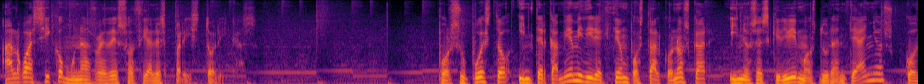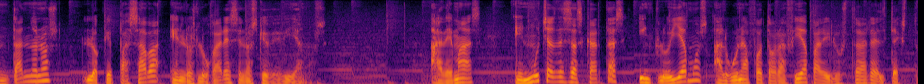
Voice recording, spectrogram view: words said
Algo así como unas redes sociales prehistóricas. Por supuesto, intercambié mi dirección postal con Oscar y nos escribimos durante años contándonos lo que pasaba en los lugares en los que vivíamos. Además, en muchas de esas cartas incluíamos alguna fotografía para ilustrar el texto.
